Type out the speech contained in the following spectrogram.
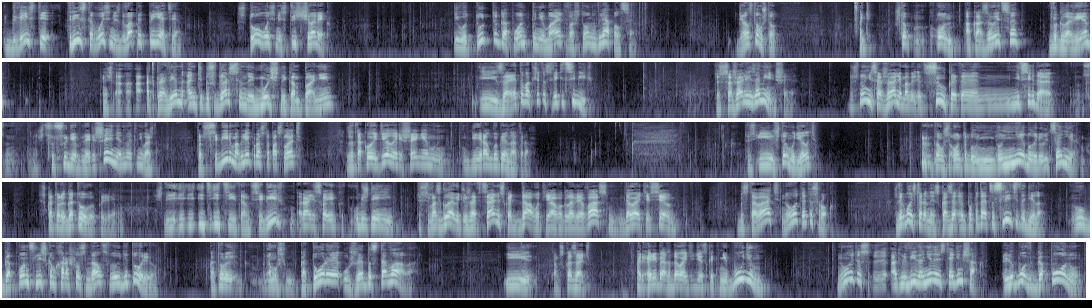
200, 382 предприятия, 180 тысяч человек. И вот тут-то Гапон понимает, во что он вляпался. Дело в том, что, что он оказывается во главе значит, а, а, откровенно антигосударственной мощной компании, и за это вообще-то светит Сибирь. То есть сажали и за меньшее. То есть, ну, не сажали, могли. Ссылка это не всегда значит, судебное решение, но это не важно. То есть в Сибирь могли просто послать за такое дело решением генерал-губернатора. То есть, и что ему делать? Потому что он-то был, он не был революционером, которые готовы были значит, идти там в Сибирь ради своих убеждений – то есть возглавить уже официально, сказать, да, вот я во главе вас, давайте все бастовать, ну вот это срок. С другой стороны, сказать, попытаться слить это дело, ну, Гапон слишком хорошо знал свою аудиторию, который, потому что, которая уже бастовала. И там сказать, ребята, давайте, дескать, не будем, ну, это от любви до ненависти один шаг. Любовь к Гапону,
